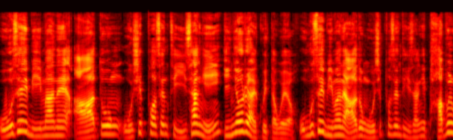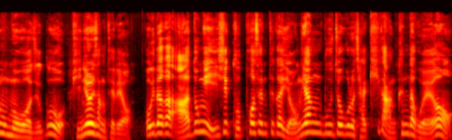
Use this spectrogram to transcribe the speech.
5세 미만의 아동 50% 이상이 빈혈을 앓고 있다고 해요. 5세 미만의 아동 50% 이상이 밥을 못 먹어 가지고 빈혈 상태래요. 거기다가 아동의 29%가 영양 부족으로 잘 키가 안 큰다고 해요.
